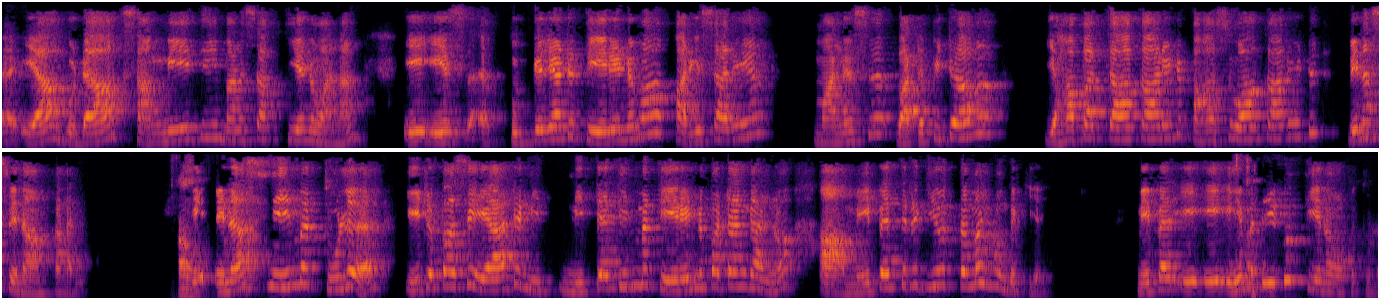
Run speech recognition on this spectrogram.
එයා ගොඩාක් සංවේදී මනසක් තියෙනවා නම් ඒ ඒ පුද්ගලයාට තේරෙනවා පරිසරය මනස වටපිටාව යහපත් ආකාරයට පහසු ආකාරයට වෙනස් වෙන ආකාරය. ඒ වෙනස් වීම තුල ඊට පස්සේ එයාට නිත්‍යතින්ම තේරෙන්න පටන් ගන්නවා ආ මේ පැත්තට ගියොත් තමයි හොඳ කියලා. මේ ඒ එහෙම දෙයක්ත් තියෙනවා ඔක තුල.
